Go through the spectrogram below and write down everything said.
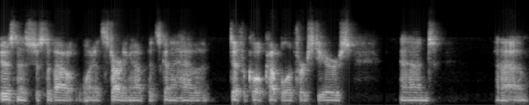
business just about when it's starting up, it's going to have a difficult couple of first years, and um,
